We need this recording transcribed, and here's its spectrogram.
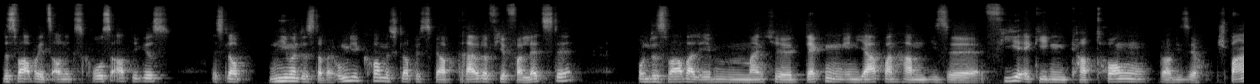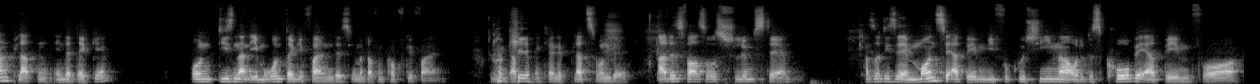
Das war aber jetzt auch nichts Großartiges. Ich glaube, niemand ist dabei umgekommen. Ich glaube, es gab drei oder vier Verletzte. Und es war, weil eben manche Decken in Japan haben diese viereckigen Karton oder diese Spanplatten in der Decke. Und die sind dann eben runtergefallen und da ist jemand auf den Kopf gefallen. Und okay. eine kleine Platzwunde. Aber das war so das Schlimmste. Also diese Monster-Erdbeben wie Fukushima oder das Kobe-Erdbeben vor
